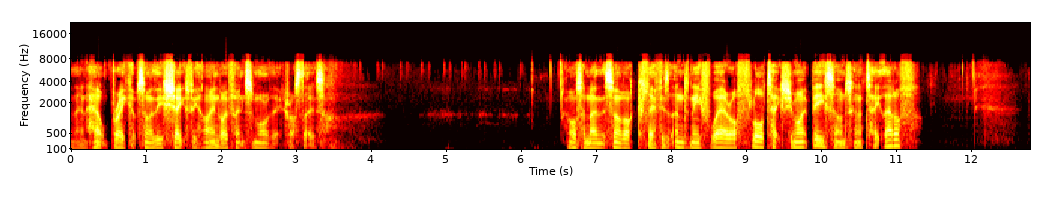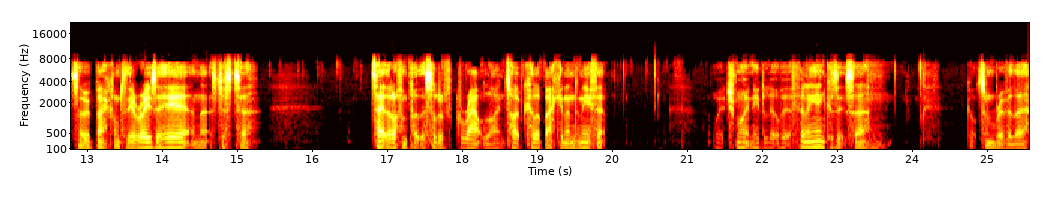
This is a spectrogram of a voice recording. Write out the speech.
and then help break up some of these shapes behind by putting some more of it across those. I also know that some of our cliff is underneath where our floor texture might be, so I'm just going to take that off. So we're back onto the eraser here, and that's just to take that off and put the sort of grout line type colour back in underneath it, which might need a little bit of filling in because it's uh, got some river there.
